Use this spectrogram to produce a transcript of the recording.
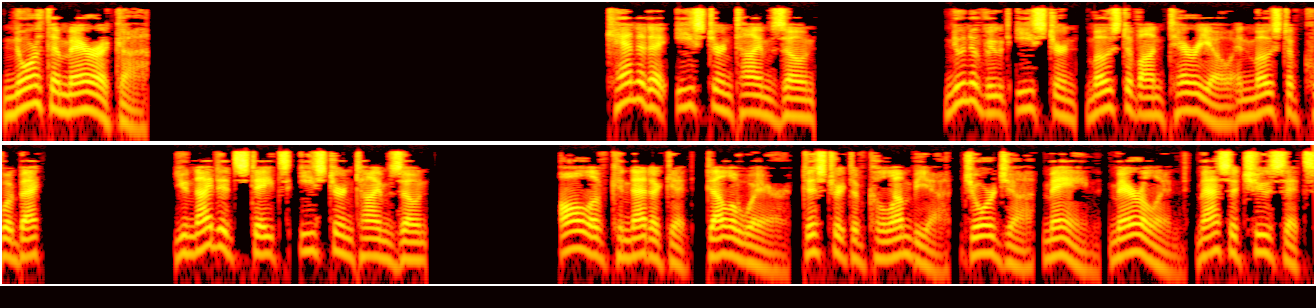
North America. Canada – Eastern Time Zone. Nunavut Eastern, most of Ontario and most of Quebec. United States – Eastern Time Zone. All of Connecticut, Delaware, District of Columbia, Georgia, Maine, Maryland, Massachusetts,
